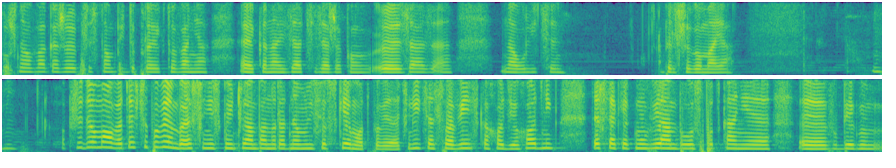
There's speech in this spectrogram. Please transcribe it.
słuszna uwaga, żeby przystąpić do projektowania e, kanalizacji za rzeką, za, za, na ulicy 1 Maja. Mhm. Przydomowe, to jeszcze powiem, bo jeszcze nie skończyłam panu radnemu Lisowskiemu odpowiadać. Ulica Sławieńska, chodzi o chodnik. Też tak jak mówiłam, było spotkanie e, w ubiegłym,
